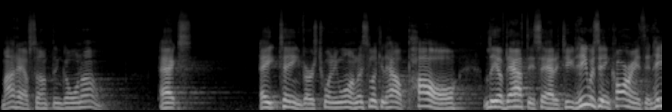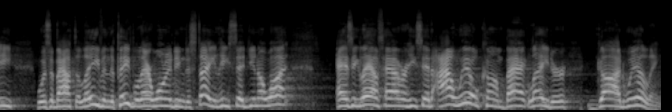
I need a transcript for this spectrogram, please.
might have something going on. Acts 18, verse 21. Let's look at how Paul lived out this attitude. He was in Corinth and he was about to leave, and the people there wanted him to stay. And he said, You know what? As he left, however, he said, I will come back later, God willing.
